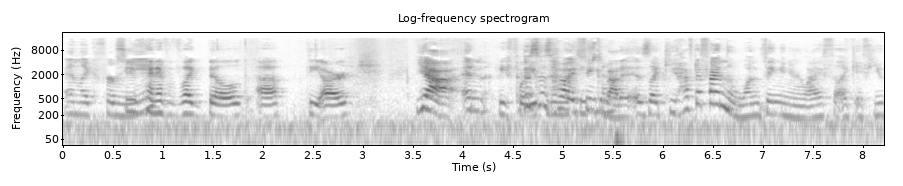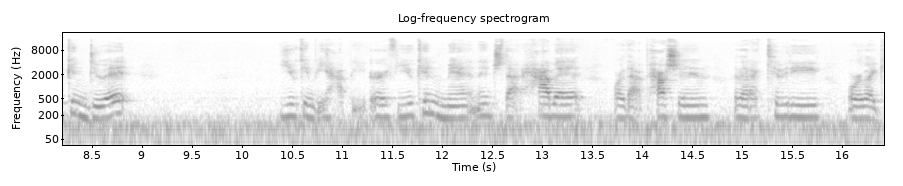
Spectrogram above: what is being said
and like for So me, you kind of like build up the arch yeah, and before this is how I think about it is like you have to find the one thing in your life that like if you can do it, you can be happy, or if you can manage that habit or that passion or that activity or like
